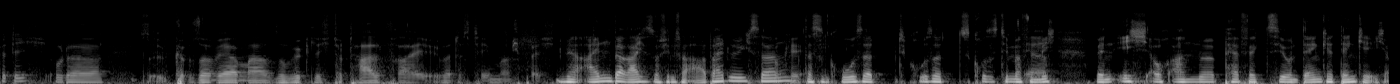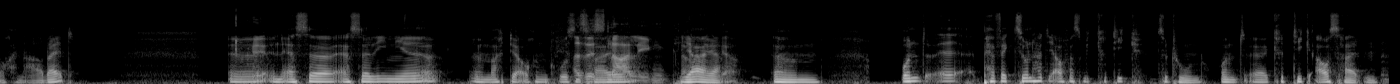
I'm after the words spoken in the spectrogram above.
für dich? Oder so- sollen wir mal so wirklich total frei über das Thema sprechen? Ja, ein Bereich ist auf jeden Fall Arbeit, würde ich sagen. Okay. Das ist ein großer, großer, großes Thema für Ja. mich. Wenn ich auch an Perfektion denke, denke ich auch an Arbeit. Äh, Okay. In erster, erster Linie äh, macht ja auch einen großen Also Teil. ist naheliegend, klar. Ja, ja. Ähm, und äh, Perfektion hat ja auch was mit Kritik zu tun und äh, Kritik aushalten.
